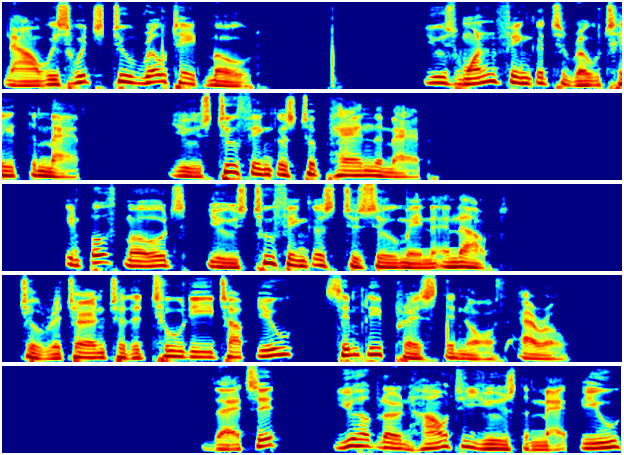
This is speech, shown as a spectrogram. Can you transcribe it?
Now we switch to rotate mode. Use one finger to rotate the map. Use two fingers to pan the map. In both modes, use two fingers to zoom in and out. To return to the 2D top view, simply press the north arrow. That's it. You have learned how to use the map view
